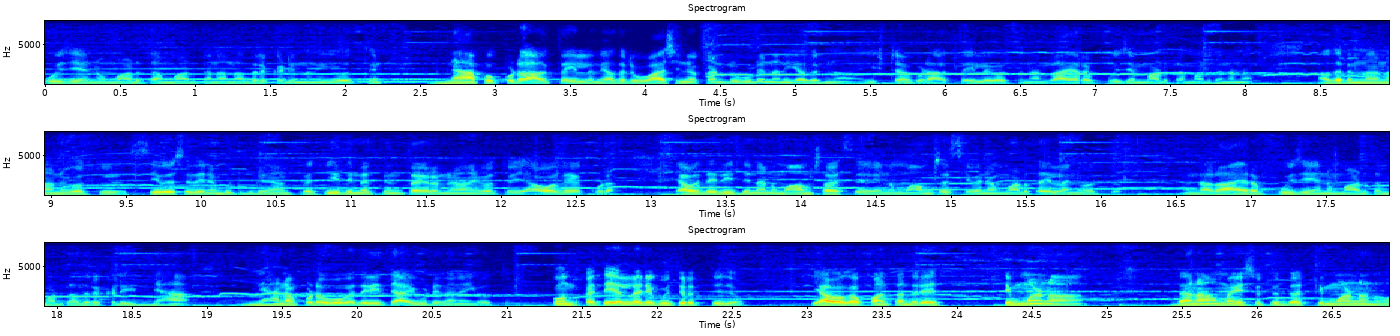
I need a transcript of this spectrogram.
ಪೂಜೆಯನ್ನು ಮಾಡ್ತಾ ಮಾಡ್ತಾ ನಾನು ಅದರ ಕಡೆ ನನಗೆ ಇವತ್ತು ಜ್ಞಾಪ ಕೂಡ ಆಗ್ತಾ ಇಲ್ಲ. ಅದರ ವಾಸನೆ ಕಂಡ್ರು ಕೂಡ ನನಗೆ ಅದನ್ನು ಇಷ್ಟ ಕೂಡ ಆಗ್ತಾ ಇಲ್ಲ. ಇವತ್ತು ನಾನು ರಾಯರ ಪೂಜೆ ಮಾಡ್ತಾ ಮಾಡ್ತಾ ನಾನು ಅದನ್ನು ನಾನು ಇವತ್ತು ಸೇವಿಸೋದೇನೆ ಬಿಟ್ಬಿಡಿ. ನಾನು ಪ್ರತಿದಿನ ತಿಂತಾ ಇರೋ ನಾನು ಇವತ್ತು ಯಾವುದೇ ಕೂಡ ಯಾವುದೇ ರೀತಿ ನಾನು ಮಾಂಸ ಸೇ ಮಾಂಸ ಸೇವನೆ ಮಾಡ್ತಾ ಇಲ್ಲ ನಾನು ಇವತ್ತು. ನನ್ನ ರಾಯರ ಪೂಜೆಯನ್ನು ಮಾಡ್ತಾ ಮಾಡ್ತಾ ಅದರ ಕಡೆ ಜ್ಞಾ, ಜ್ಞಾನ ಕೂಡ ಹೋಗೋದ ರೀತಿ ಆಗಿಬಿಟ್ಟಿದೆ ನನಗೆ ಇವತ್ತು. ಒಂದು ಕತೆ ಎಲ್ಲರಿಗೂ ಗೊತ್ತಿರುತ್ತಿದ್ದು ಯಾವಾಗಪ್ಪ ಅಂತಂದರೆ ತಿಮ್ಮಣ್ಣ, ದನ ಮೈಸುತ್ತಿದ್ದ ತಿಮ್ಮಣ್ಣನು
